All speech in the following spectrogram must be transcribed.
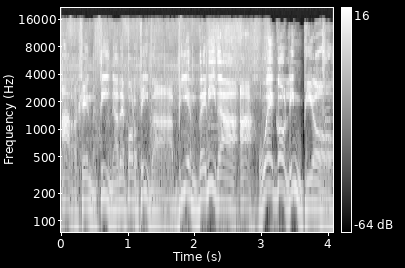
Argentina Deportiva, bienvenida a Juego Limpio.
